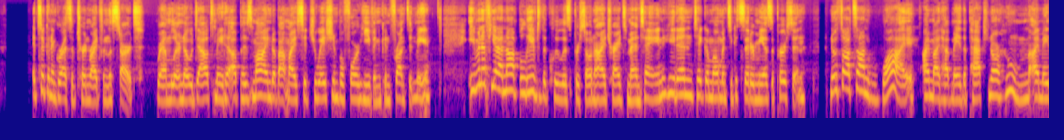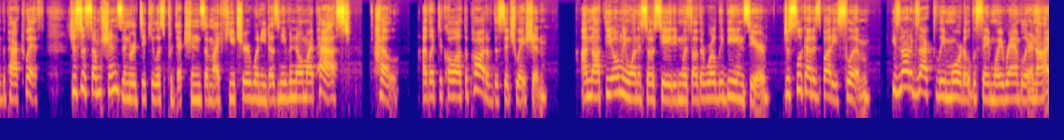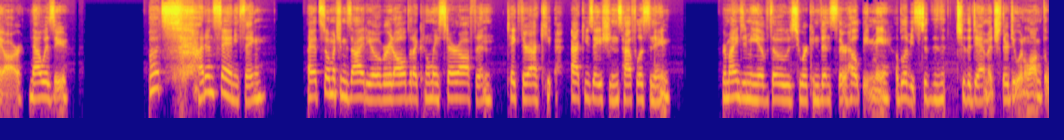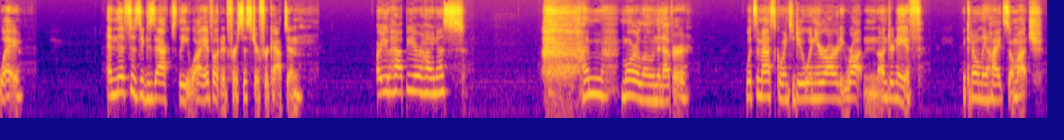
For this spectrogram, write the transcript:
It took an aggressive turn right from the start. Rambler no doubt made up his mind about my situation before he even confronted me. Even if he had not believed the clueless persona I tried to maintain, he didn't take a moment to consider me as a person. No thoughts on why I might have made the pact, nor whom I made the pact with. Just assumptions and ridiculous predictions of my future when he doesn't even know my past. Hell, I'd like to call out the pod of the situation. I'm not the only one associating with otherworldly beings here. Just look at his buddy Slim. He's not exactly mortal the same way Rambler and I are, now is he? But I didn't say anything. I had so much anxiety over it all that I could only stare off and take their accusations half listening, reminding me of those who are convinced they're helping me, oblivious to the, to the damage they're doing along the way. And this is exactly why I voted for Sister for Captain. Are you happy, Your Highness? I'm more alone than ever. What's a mask going to do when you're already rotten underneath? It can only hide so much.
